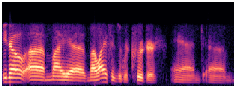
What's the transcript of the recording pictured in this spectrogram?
You know, uh, my uh, my wife is a recruiter, and um,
